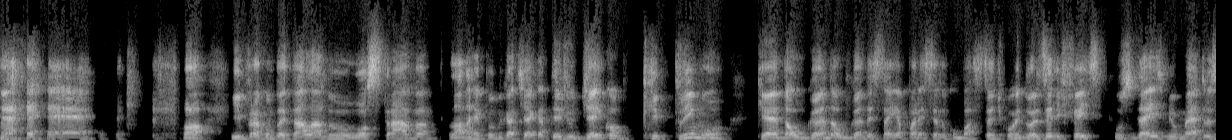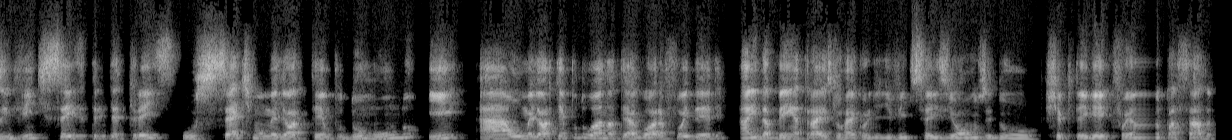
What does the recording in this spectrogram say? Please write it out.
Ó, e para completar lá do Ostrava, lá na República Tcheca, teve o Jacob Kiplimo, que é da Uganda. A Uganda está aí aparecendo com bastante corredores. Ele fez os 10 mil metros em 26 e 33, o sétimo melhor tempo do mundo e a, o melhor tempo do ano até agora foi dele, ainda bem atrás do recorde de 26 e 11 do Cheptegei, que foi ano passado,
